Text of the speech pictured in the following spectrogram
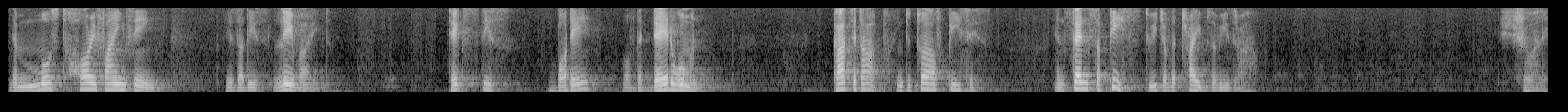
The most horrifying thing is that this Levite takes this body of the dead woman, cuts it up into 12 pieces, and sends a piece to each of the tribes of Israel. Surely.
